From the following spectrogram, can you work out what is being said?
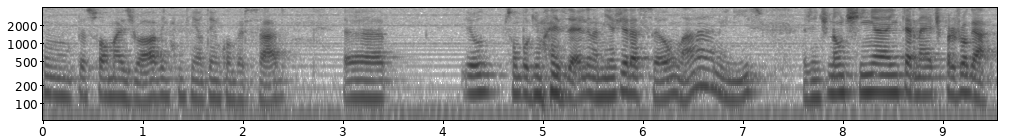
com o pessoal mais jovem com quem eu tenho conversado. eh, eu sou um pouquinho mais velho, na minha geração, lá no início, a gente não tinha internet para jogar.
